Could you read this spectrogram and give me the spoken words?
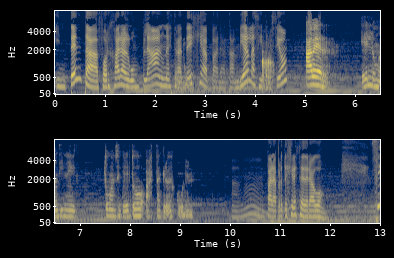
¿Intenta forjar algún plan, una estrategia para cambiar la situación? A ver, él lo mantiene todo en secreto hasta que lo descubren. Ah, para proteger a este dragón. Sin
